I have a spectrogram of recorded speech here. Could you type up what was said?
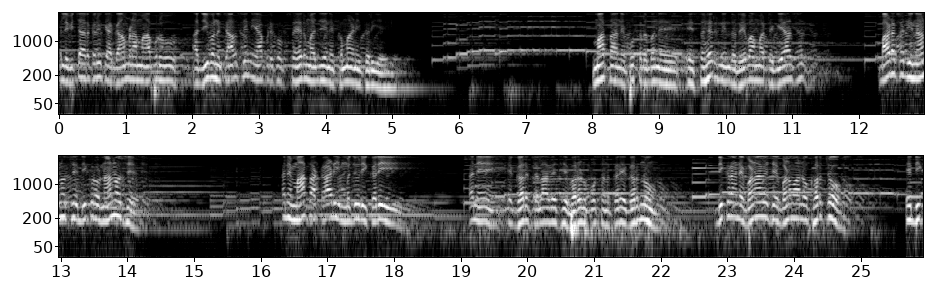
એટલે વિચાર કર્યો કે આ ગામડામાં આપણું આ જીવન ચાલશે નહીં, આપણે કોઈક શહેરમાં જઈને કમાણી કરીએ. માતા અને પુત્ર બને એ શહેરની અંદર રહેવા માટે ગયા છે. બાળક હજી નાનો છે, દીકરો નાનો છે. અને માતા કાળી મજૂરી કરી અને એ ઘર ચલાવે છે, ભરણ પોષણ કરે ઘરનું. દીકરાને ભણાવે છે, ભણવાનો ખર્ચો. એ દીક,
